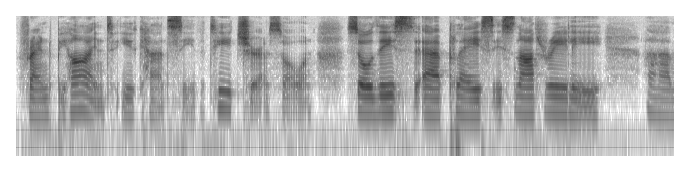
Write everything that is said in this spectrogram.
friend behind you can't see the teacher and so on so this uh, place is not really um,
